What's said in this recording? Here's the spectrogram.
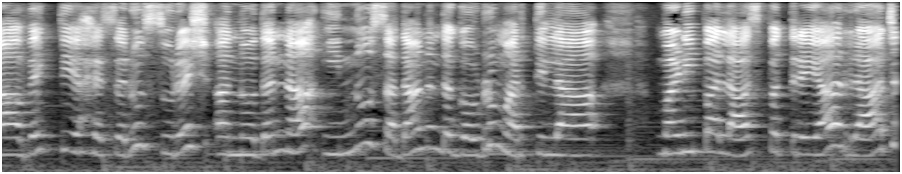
ಆ ವ್ಯಕ್ತಿಯ ಹೆಸರು ಸುರೇಶ್ ಅನ್ನೋದನ್ನ ಇನ್ನೂ ಸದಾನಂದ ಗೌಡ್ರು ಮರ್ತಿಲ್ಲ. ಮಣಿಪಾಲ್ ಆಸ್ಪತ್ರೆಯ ರಾಜ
